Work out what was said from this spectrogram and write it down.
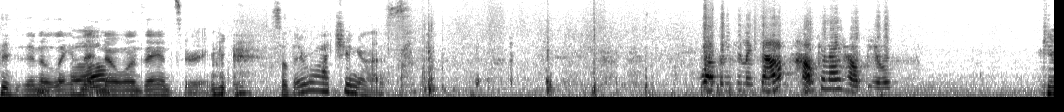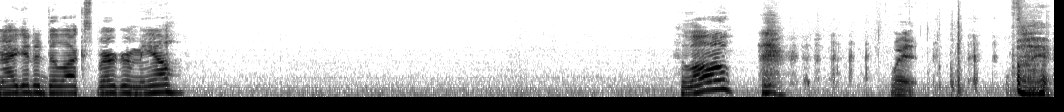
is in a lane that no one's answering. So they're watching us. Welcome to McDonald's. How can I help you? Can I get a deluxe burger meal? Hello? Wait. Wait.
